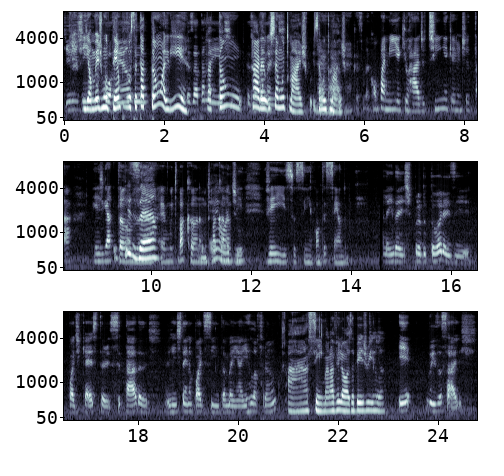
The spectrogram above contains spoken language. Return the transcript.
dirigindo, E ao mesmo correndo. tempo você tá tão ali, tá Exatamente. tão. Cara, exatamente. isso é muito mágico. Isso é, muito mágico. É a coisa da companhia que o rádio tinha, que a gente tá resgatando. Pois né? É muito bacana, muito É bacana ótimo. ver, ver isso, assim, acontecendo. Além das produtoras e podcasters citadas, a gente tem no Pod Sim também a Irla Franco Ah, sim, maravilhosa. Beijo, Irla. e Luísa Salles.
